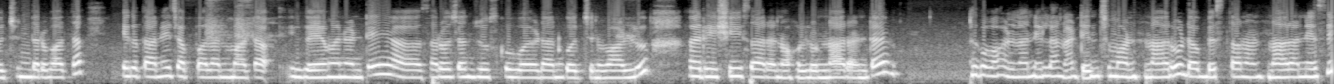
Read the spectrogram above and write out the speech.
వచ్చిన తర్వాత ఇక తనే చెప్పాలన్నమాట. ఇక ఏమనంటే సరోజను చూసుకుపోయడానికి వచ్చిన వాళ్ళు రిషి సార్ అని ఒకళ్ళు ఉన్నారంటే. ఇక వాళ్ళు నన్ను ఇలా నటించమంటున్నారు డబ్బు ఇస్తానంటున్నారు అనేసి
